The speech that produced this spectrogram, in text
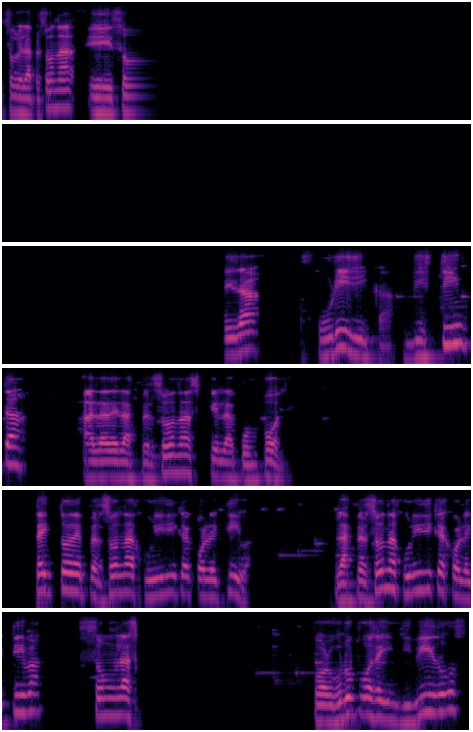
sobre la persona, eh, sobre jurídica distinta a la de las personas que la componen. Texto de persona jurídica colectiva. Las personas jurídicas colectivas son las por grupos de individuos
